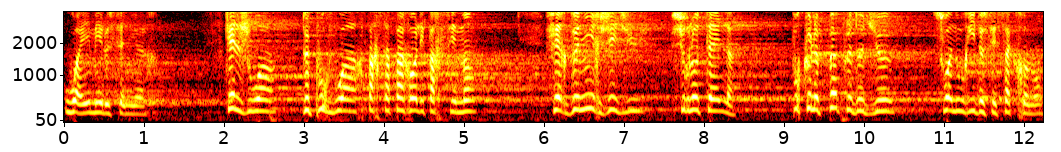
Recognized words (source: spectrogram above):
ou à aimer le Seigneur. Quelle joie de pourvoir par sa parole et par ses mains, faire venir Jésus sur l'autel pour que le peuple de Dieu soit nourri de ses sacrements.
